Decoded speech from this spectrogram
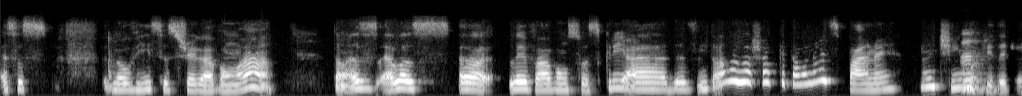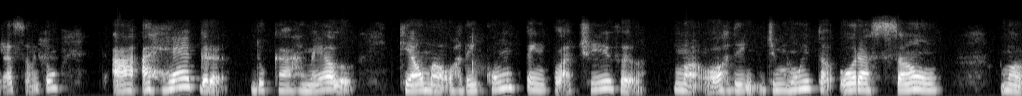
essas noviças chegavam lá, então elas, elas uh, levavam suas criadas, então elas achavam que estavam no spa, né? Não tinha uma hum. vida de oração. Então a, a regra do Carmelo, que é uma ordem contemplativa, uma ordem de muita oração, uma,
